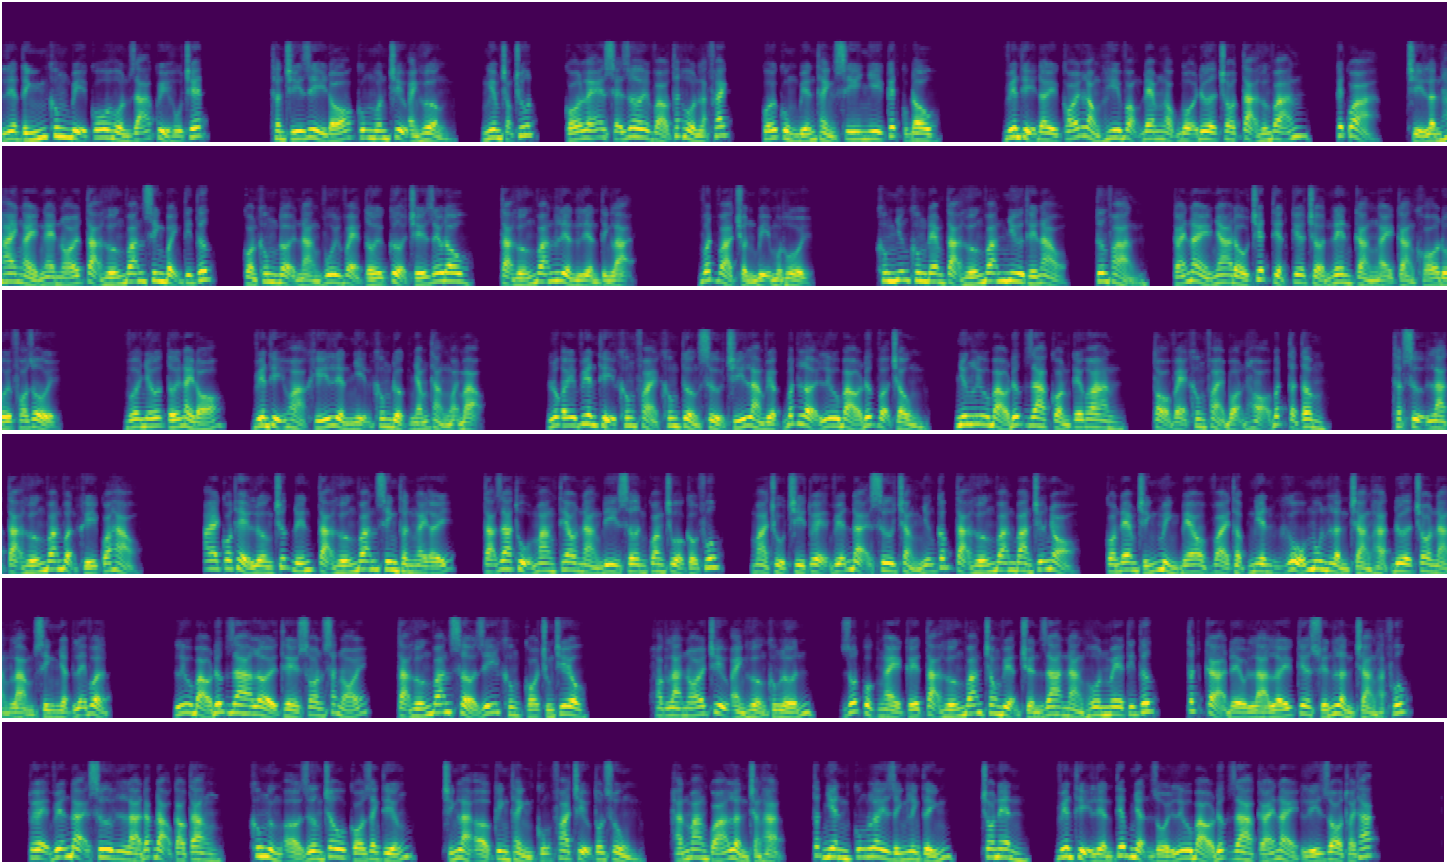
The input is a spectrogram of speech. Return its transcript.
Liên tính không bị cô hồn dã quỷ hù chết. Thần trí gì đó cũng muốn chịu ảnh hưởng, nghiêm trọng chút, có lẽ sẽ rơi vào thất hồn lạc phách, cuối cùng biến thành si nhi kết cục đâu. Viên thị đầy cõi lòng hy vọng đem ngọc bội đưa cho tạ hướng vãn, kết quả, chỉ lần hai ngày nghe nói tạ hướng vãn sinh bệnh tin tức, còn không đợi nàng vui vẻ tới cửa chế rêu đâu, tạ hướng vãn liền liền tỉnh lại. Vất vả chuẩn bị một hồi. Không những không đem tạ hướng vãn như thế nào, tương phản, cái này nha đầu chết tiệt kia trở nên càng ngày càng khó đối phó rồi. Vừa nhớ tới này đó, viên thị hỏa khí liền nhịn không được nhắm thẳng ngoại mạo. Lúc ấy viên thị không phải không tưởng xử trí làm việc bất lợi Lưu Bảo Đức vợ chồng, nhưng Lưu Bảo Đức ra còn kêu hoan, tỏ vẻ không phải bọn họ bất tận tâm. Thật sự là tạ hướng vãn vận khí quá hảo. Ai có thể lường trước đến tạ hướng vãn sinh thần ngày ấy, tạ gia thụ mang theo nàng đi sơn quang chùa cầu phúc, mà chủ trì tuệ viễn đại sư chẳng những cấp tạ hướng vãn ban chữ nhỏ, còn đem chính mình đeo vài thập niên gỗ mun lần chàng hạt đưa cho nàng làm sinh nhật lễ vật. Lưu Bảo Đức ra lời thề son sắt nói, tạ hướng vãn sở dĩ không có chúng chiêu. Hoặc là nói chịu ảnh hưởng không lớn, rốt cuộc ngày kế tạ hướng vãn trong viện truyền ra nàng hôn mê tin tức, tất cả đều là lấy kia xuyến lần chàng hạt phúc. Tuệ viễn đại sư là đắc đạo cao tăng, không ngừng ở Dương Châu có danh tiếng, chính là ở Kinh Thành cũng pha chịu tôn sùng, hắn mang quá lần chàng hạt, tất nhiên cũng lây dính linh tính, cho nên, viên thị liền tiếp nhận rồi Lưu Bảo Đức ra cái này lý do thoái thác.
